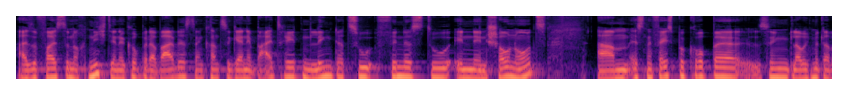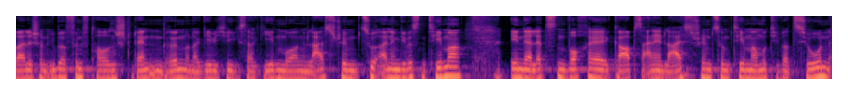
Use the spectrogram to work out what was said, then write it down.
Also falls du noch nicht in der Gruppe dabei bist, dann kannst du gerne beitreten. Link dazu findest du in den Show Notes. Ähm, ist eine Facebook-Gruppe, sind, glaube ich, mittlerweile schon über 5000 Studenten drin und da gebe ich, wie gesagt, jeden Morgen einen Livestream zu einem gewissen Thema. In der letzten Woche gab es einen Livestream zum Thema Motivation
